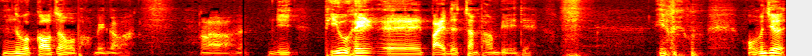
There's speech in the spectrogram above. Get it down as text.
那么高站我旁边干嘛？啊，你皮肤黑，呃，白的站旁边一点，因 为我们就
